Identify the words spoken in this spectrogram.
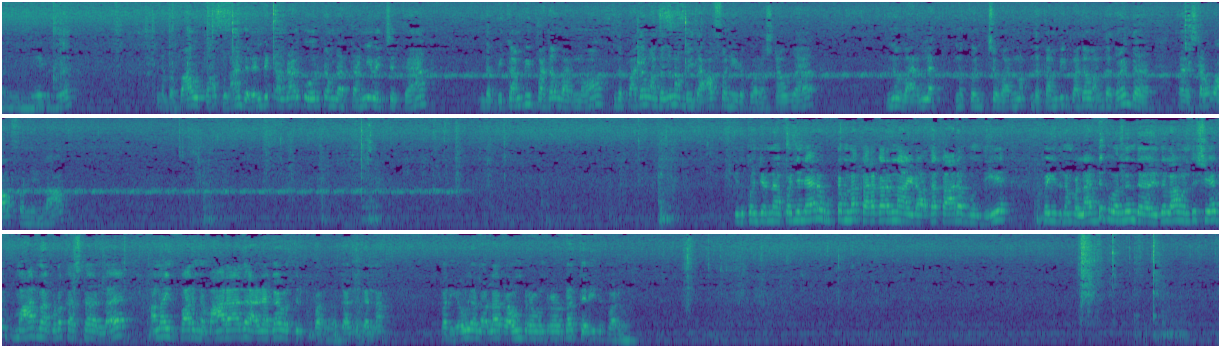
வேகுது. நம்ம பாவு பார்க்கலாம். இந்த ரெண்டு டம்ளருக்கு ஒரு டம்ளர் தண்ணி வச்சிருக்கேன். இந்த இப்படி கம்பி பதம் வரணும். இந்த பதம் வந்ததும் நம்ம இதை ஆஃப் பண்ணிட போறோம். ஸ்டவ்வை இன்னும் வரல. இன்னும் கொஞ்சம் வரணும். இந்த கம்பி பதம் வந்ததும் இந்த ஸ்டவ் ஆஃப் பண்ணிடலாம். இது கொஞ்சம் நே- கொஞ்ச நேரம் விட்டோம்னா கரகரன்னு ஆயிடும். அதான் கார பூந்தி இப்ப இது நம்ம லட்டுக்கு வந்து இந்த இதெல்லாம் வந்து ஷேப்புக்கு மாறினா கூட கஷ்டம் இல்லை. ஆனா இது பாருங்க மாறாத அழகா வந்திருக்கு பாருங்க கல்லு கண்ணா. பாரு எவ்வளவு நல்லா ரவுண்ட் ரவுண்ட் ரவுண்டா தெரியுது பாருங்க.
